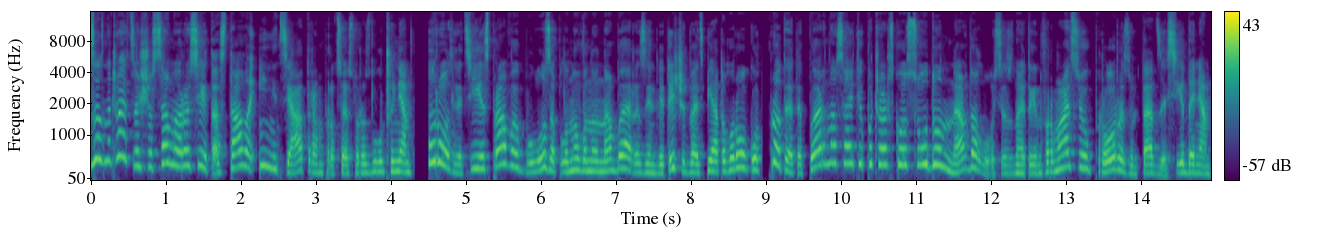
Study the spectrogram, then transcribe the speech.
Зазначається, що саме Росіта стала ініціатором процесу розлучення. Розгляд цієї справи було заплановано на березень 2025 року. Проте тепер на сайті Печерського суду не вдалося знайти інформацію про результат засідання.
